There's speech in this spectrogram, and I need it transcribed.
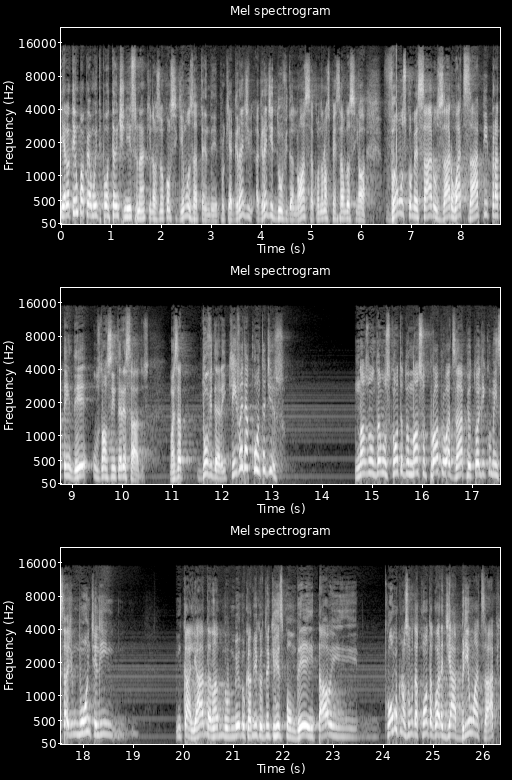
e ela tem um papel muito importante nisso, né? Que nós não conseguimos atender, porque a grande, a grande dúvida nossa, quando nós pensamos assim, ó, vamos começar a usar o WhatsApp para atender os nossos interessados. Mas a dúvida era: e quem vai dar conta disso? Nós não damos conta do nosso próprio WhatsApp. Eu estou ali com mensagem, um monte ali encalhada lá no meio do caminho que eu tenho que responder e tal. E como que nós vamos dar conta agora de abrir um WhatsApp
